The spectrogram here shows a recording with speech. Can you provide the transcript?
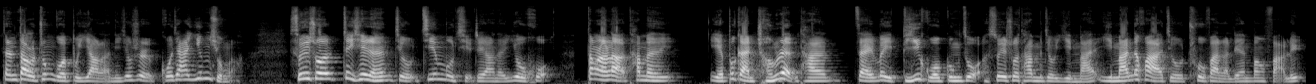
但是到了中国不一样了，你就是国家英雄了。所以说，这些人就经不起这样的诱惑。当然了，他们也不敢承认他在为敌国工作，所以说他们就隐瞒。隐瞒的话，就触犯了联邦法律，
